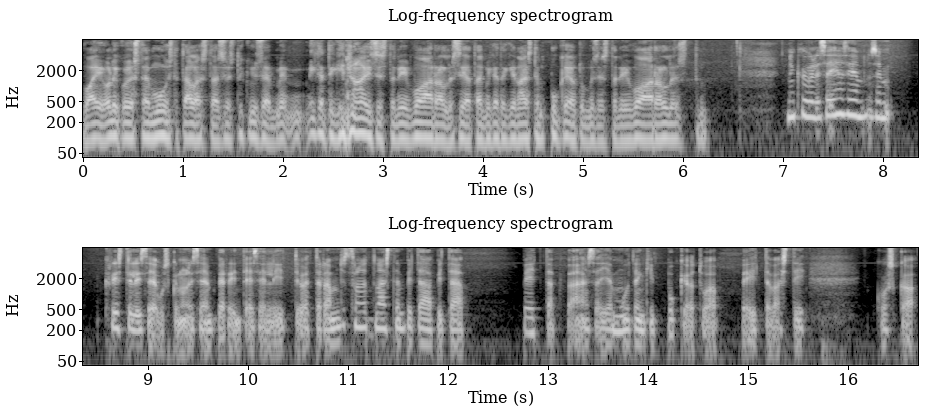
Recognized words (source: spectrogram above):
vai oliko jostain muista tällaista asioista kyse? Mikä teki naisista niin vaarallisia tai mikä teki naisten pukeutumisesta niin vaarallista? No kyllä se ihan siihen, se kristilliseen uskonnolliseen perinteeseen liittyy, että Raamatussa sanotaan, että naisten pitää pitää peittää päänsä ja muutenkin pukeutua peittävästi, koska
